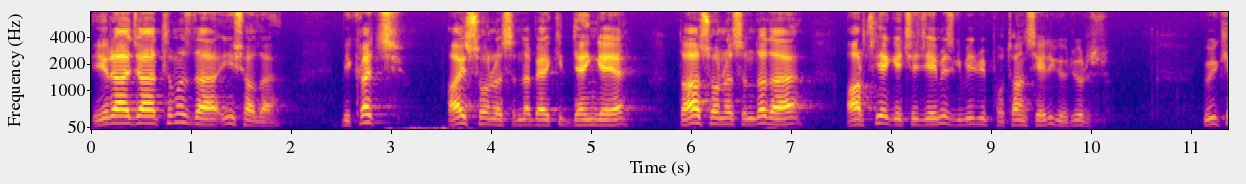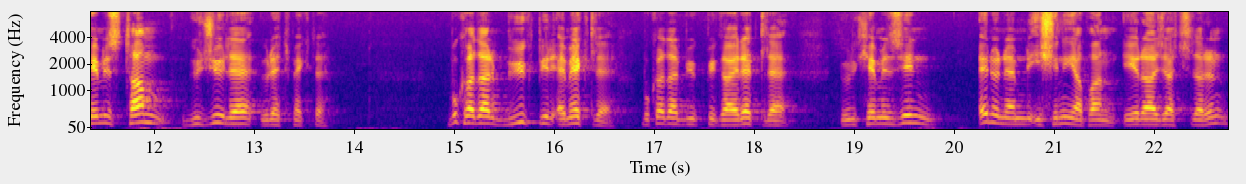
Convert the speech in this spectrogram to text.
İhracatımız da inşallah birkaç ay sonrasında belki dengeye, daha sonrasında da artıya geçeceğimiz gibi bir potansiyeli görüyoruz. Ülkemiz tam gücüyle üretmekte. Bu kadar büyük bir emekle, bu kadar büyük bir gayretle ülkemizin en önemli işini yapan ihracatçıların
